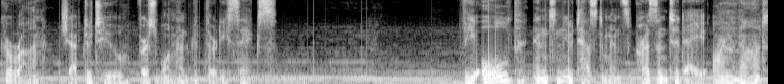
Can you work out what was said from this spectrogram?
Quran, chapter 2, verse 136. The Old and New Testaments present today are not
